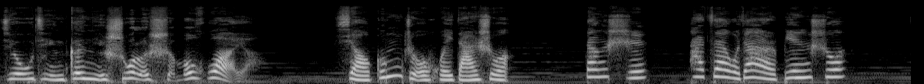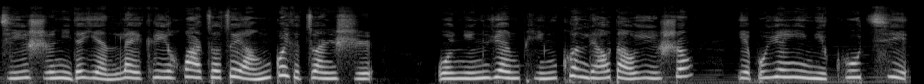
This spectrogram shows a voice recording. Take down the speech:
究竟跟你说了什么话呀？”小公主回答说：“当时他在我的耳边说，即使你的眼泪可以化作最昂贵的钻石。”我宁愿贫困潦倒一生，也不愿意你哭泣。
